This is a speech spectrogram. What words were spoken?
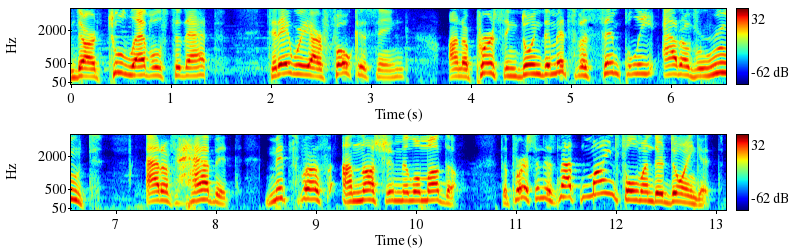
there are two levels to that. Today we are focusing on a person doing the mitzvah simply out of root, out of habit. Mitzvahs anashim milumada. The person is not mindful when they're doing it.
